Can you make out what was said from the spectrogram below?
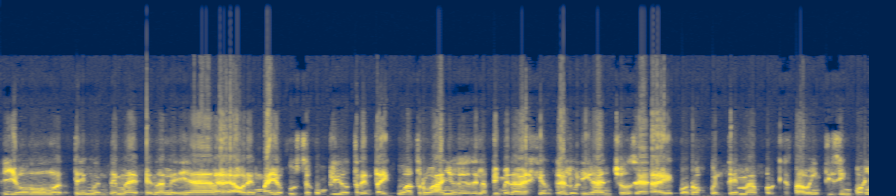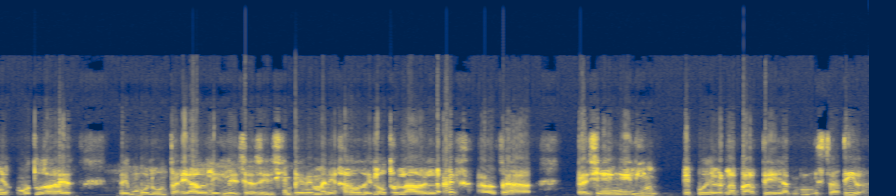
Yo tengo en tema de penales ya, ahora en mayo justo he cumplido 34 años desde la primera vez que entré al Urigancho, o sea, eh, conozco el tema porque he estado 25 años, como tú sabes, de un voluntariado en la iglesia, así, siempre me he manejado del otro lado de la reja, o sea, recién en el INPE he podido ver la parte administrativa.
